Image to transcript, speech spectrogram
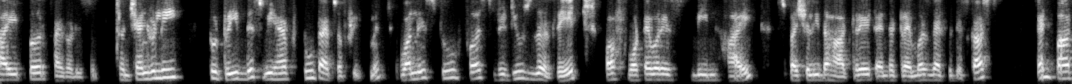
hyperthyroidism. So, generally, to treat this, we have two types of treatment. One is to first reduce the rate of whatever is being high, especially the heart rate and the tremors that we discussed. And part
